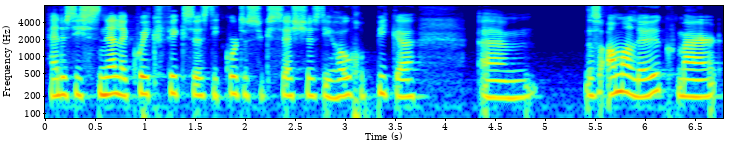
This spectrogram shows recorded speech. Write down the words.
He, dus die snelle quick fixes, die korte succesjes, die hoge pieken. Ehm, dat is allemaal leuk, maar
